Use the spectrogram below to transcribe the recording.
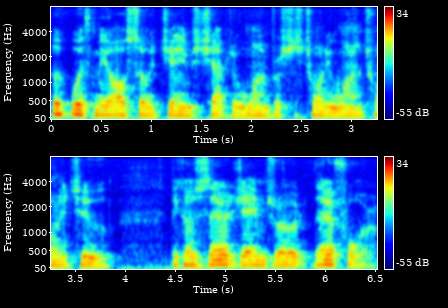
Look with me also at James chapter 1 verses 21 and 22, because there James wrote, Therefore,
